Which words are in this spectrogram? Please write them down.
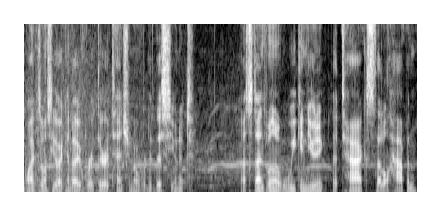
Why? Because I want to see if I can divert their attention over to this unit. Uh, sometimes when a weakened unit attacks, that'll happen.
